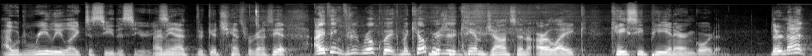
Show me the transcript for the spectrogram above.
I would really like to see the series. I mean, I- a good chance we're going to see it. I think, real quick, Mikal Bridges and Cam Johnson are like KCP and Aaron Gordon. They're not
